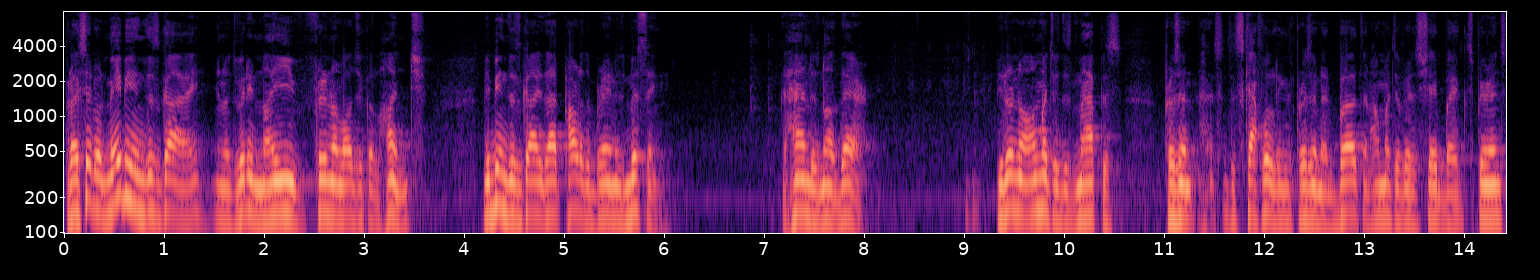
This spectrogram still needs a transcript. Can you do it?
But I said, well, maybe in this guy, you know, it's a very naive phrenological hunch. Maybe in this guy, that part of the brain is missing. The hand is not there. We don't know how much of this map is present, the scaffolding is present at birth, and how much of it is shaped by experience.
